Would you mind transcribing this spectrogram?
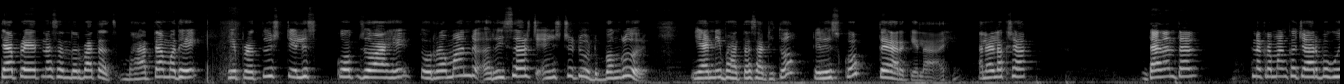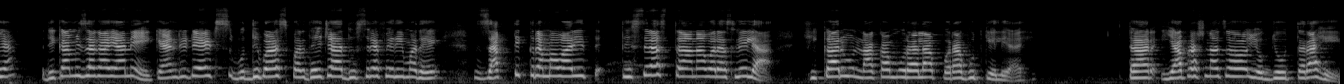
त्या प्रयत्नासंदर्भातच भारतामध्ये हे प्रत्युष टेलिस्कोप जो आहे तो रमन रिसर्च इन्स्टिट्यूट बंगळूर यांनी भारतासाठी तो टेलिस्कोप तयार केला आहे. आलं लक्षात? त्यानंतर प्रश्न क्रमांक चार बघूया. रिकामी जागा याने कॅन्डिडेट्स बुद्धिबळ स्पर्धेच्या दुसऱ्या फेरीमध्ये जागतिक क्रमवारीत तिसऱ्या स्थानावर असलेल्या हिकारू नाकामुराला पराभूत केले आहे. तर या प्रश्नाचं योग्य उत्तर आहे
